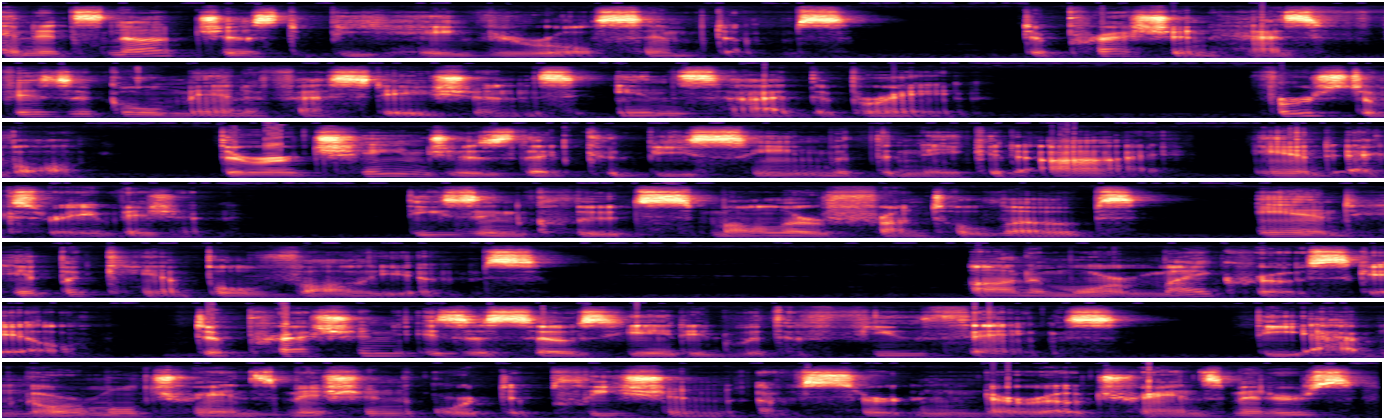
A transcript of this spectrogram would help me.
And it's not just behavioral symptoms. Depression has physical manifestations inside the brain. First of all, there are changes that could be seen with the naked eye and X ray vision. These include smaller frontal lobes and hippocampal volumes. On a more micro scale, depression is associated with a few things the abnormal transmission or depletion of certain neurotransmitters,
